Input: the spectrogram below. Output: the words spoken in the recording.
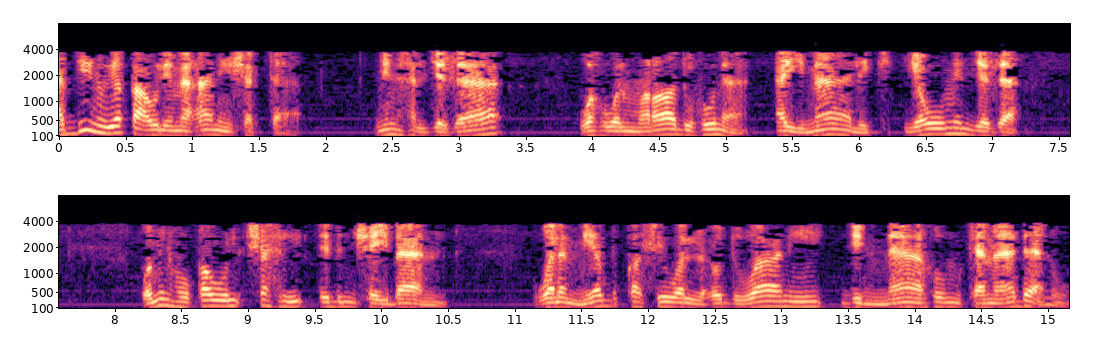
الدين يقع لمعان شتى منها الجزاء وهو المراد هنا أي مالك يوم الجزاء. ومنه قول شهل ابن شيبان ولم يبق سوى العدوان دناهم كما دانوا.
